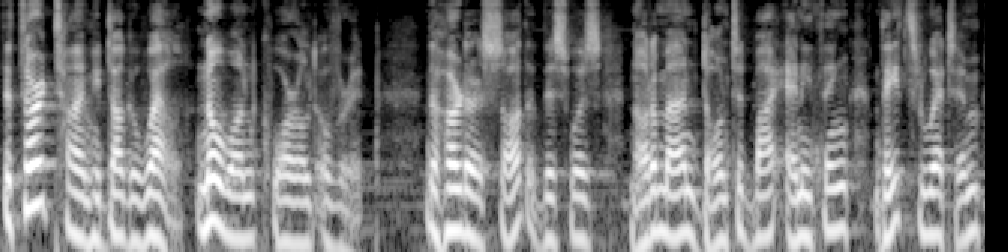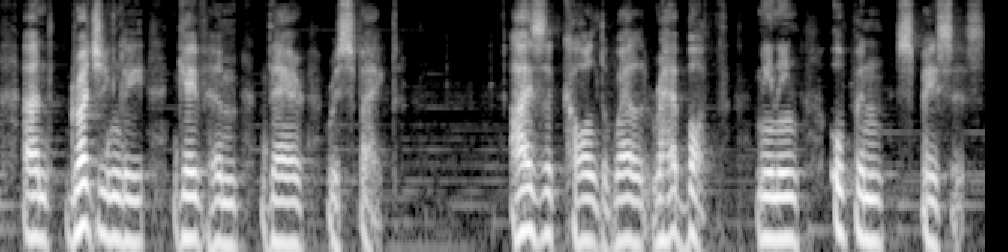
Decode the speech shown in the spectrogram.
The third time he dug a well, no one quarreled over it. The herders saw that this was not a man daunted by anything they threw at him and grudgingly gave him their respect. Isaac called the well Rehoboth, meaning open spaces.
